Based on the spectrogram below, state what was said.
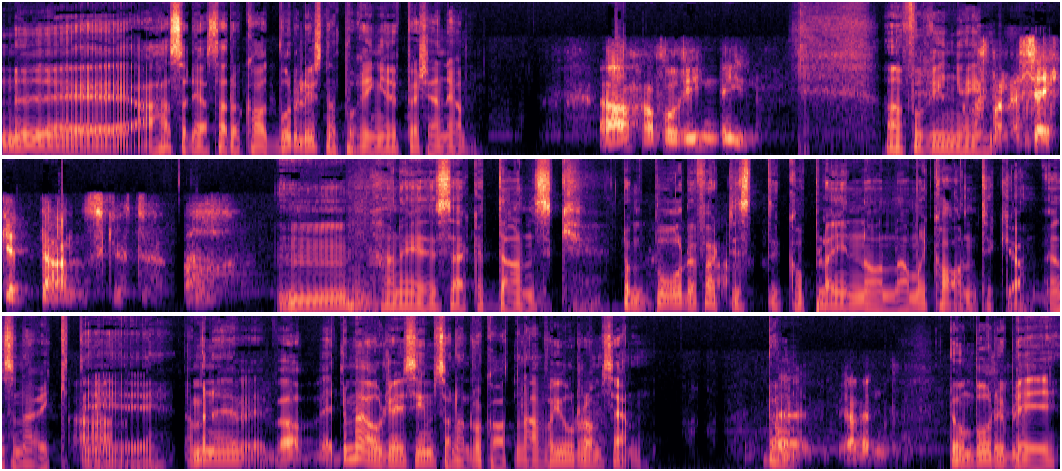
nu och deras advokat borde lyssna på Ring UP känner jag. Ja, han får ringa in. Han får ringa in. Han är säkert dansk vet du. Ah. Mm, han är säkert dansk. De borde faktiskt koppla in någon amerikan tycker jag. En sån här riktig... Ja. men, eh, de här O.J. Simpson-advokaterna, vad gjorde de sen? De, Eh, Jag vet inte. de borde bli,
